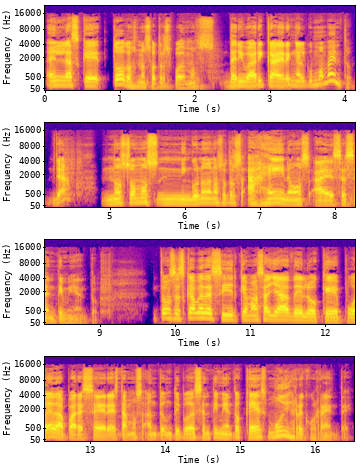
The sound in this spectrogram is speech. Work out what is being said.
en las que todos nosotros podemos derivar y caer en algún momento, ¿ya? No somos ninguno de nosotros ajenos a ese sentimiento. Entonces, cabe decir que más allá de lo que pueda parecer, estamos ante un tipo de sentimiento que es muy recurrente.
